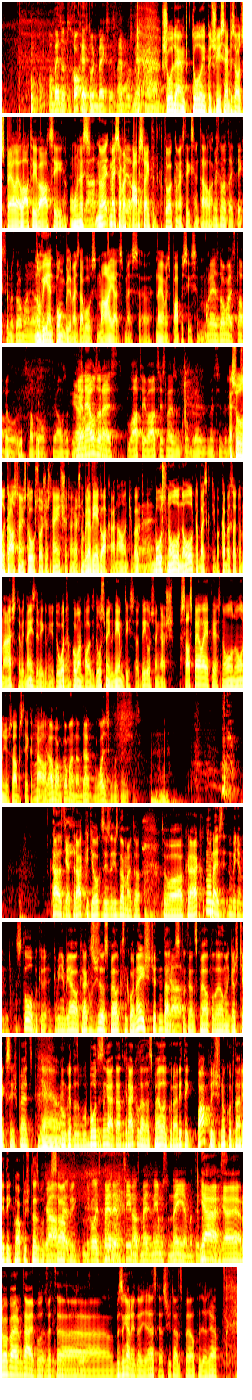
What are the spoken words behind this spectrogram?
Un beidzot, tas hockey stūņi beigsies. Nebūs mieslājums. Šodien, tūlīt pēc šīs epizodes, spēlē Latvija-Vācija. Es, nu, mēs jau varam apsveikt to, ka mēs tiksim tālāk. Mēs noteikti tiksim, es domāju. Jā. Nu, vienu punktu ja mēs dabūsim mājās. Mēs eh, ne jau mēs papisīsim. Reiz domāju, stabili, stabili jāuzvar. Jā. Ja neuzvarēs Latviju, Vāciju, es nezinu, ko brīdi mēs izdarīsim. Es uzliku 8000, es neizšķiru. Vienkārši nu, bija vieglākā nauda. Ne? būs 0-0, tāpēc, ka, ķipa, kāpēc lai to mēģinātu, tev neizdevīgi. Ja otru komandu paliks dusmīgi un iemetīs tos divus, vienkārši saspēlēties 0-0, un jūs abas tiekat Jā, tālāk. abām komandām dara loģiski, būs nevis. Tāds jā, traki ķilks iz- izdomāja to, to krēku. Nu, ne, viņam stulbi, ka, ka viņam jāvēl krēklis uz šo spēli, kas neko neizšķir. Nu, tāda, Jā. tāda spēle pa lielu vienkārši ķeksīšu pēc. Jā, jā. Nu, kad tas būtu kā, tāda krēkla tādā spēlē, kurā arī tik papiši, nu, kur tā arī tik papiši, tas būtu Jā, sāpīgi. pēc, līdz pēdējiem cīnās mēģina iemest un neiemet. Ir Jā, domājis, jā, jā ropēram tā ir būt. Tas Bet, uh, bet zināmā mērā, ja jāskatās šī tāda spēle, tad jau, jā.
